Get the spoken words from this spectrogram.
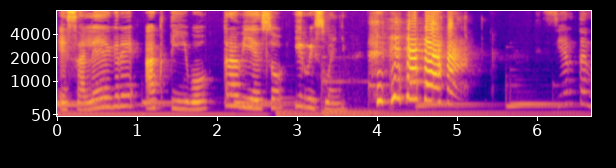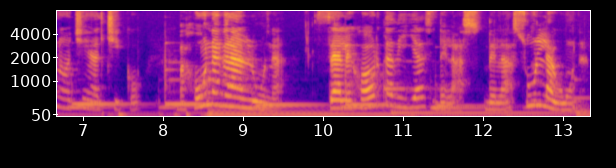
Es alegre, activo, travieso y risueño. noche al chico, bajo una gran luna, se alejó a hurtadillas de la, de la azul laguna.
